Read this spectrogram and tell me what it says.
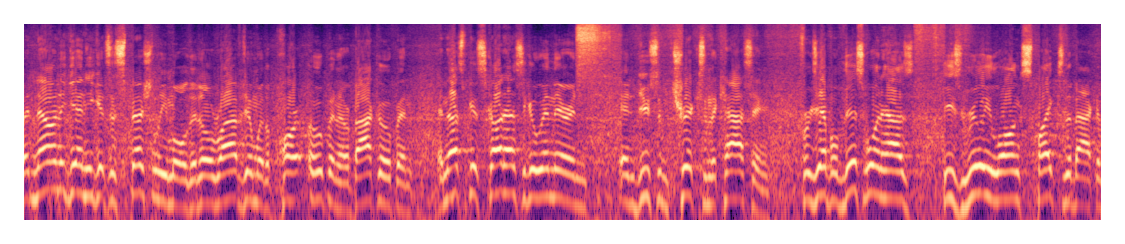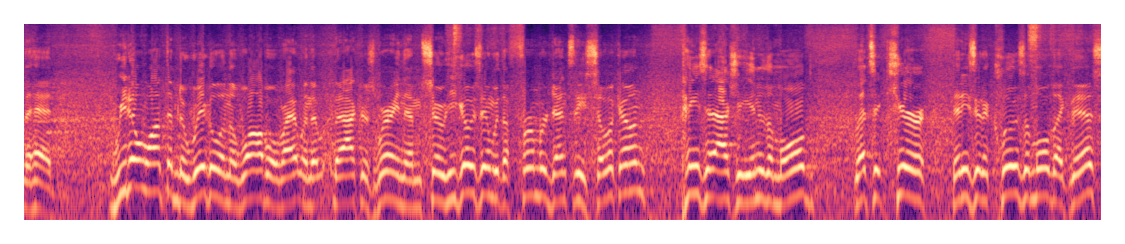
But now and again, he gets a specialty mold. It'll arrive to him with a part open or back open. And that's because Scott has to go in there and, and do some tricks in the casting. For example, this one has these really long spikes in the back of the head. We don't want them to wiggle and the wobble right when the, the actor's wearing them. So he goes in with a firmer density silicone, paints it actually into the mold, lets it cure, then he's gonna close the mold like this,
